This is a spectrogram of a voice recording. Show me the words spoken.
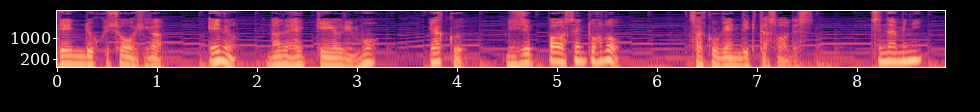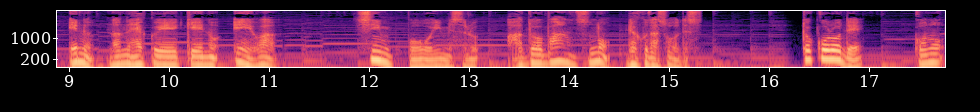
電力消費が N700 系よりも約20%ほど削減できたそうです。ちなみに N700A 系の A は進歩を意味するアドバンスの略だそうです。ところで、この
